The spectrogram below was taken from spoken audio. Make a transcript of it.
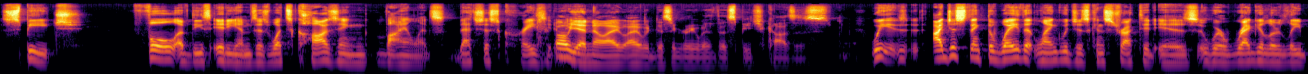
speech full of these idioms is what's causing violence, that's just crazy. oh me. yeah, no, I, I would disagree with the speech causes we I just think the way that language is constructed is we're regularly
